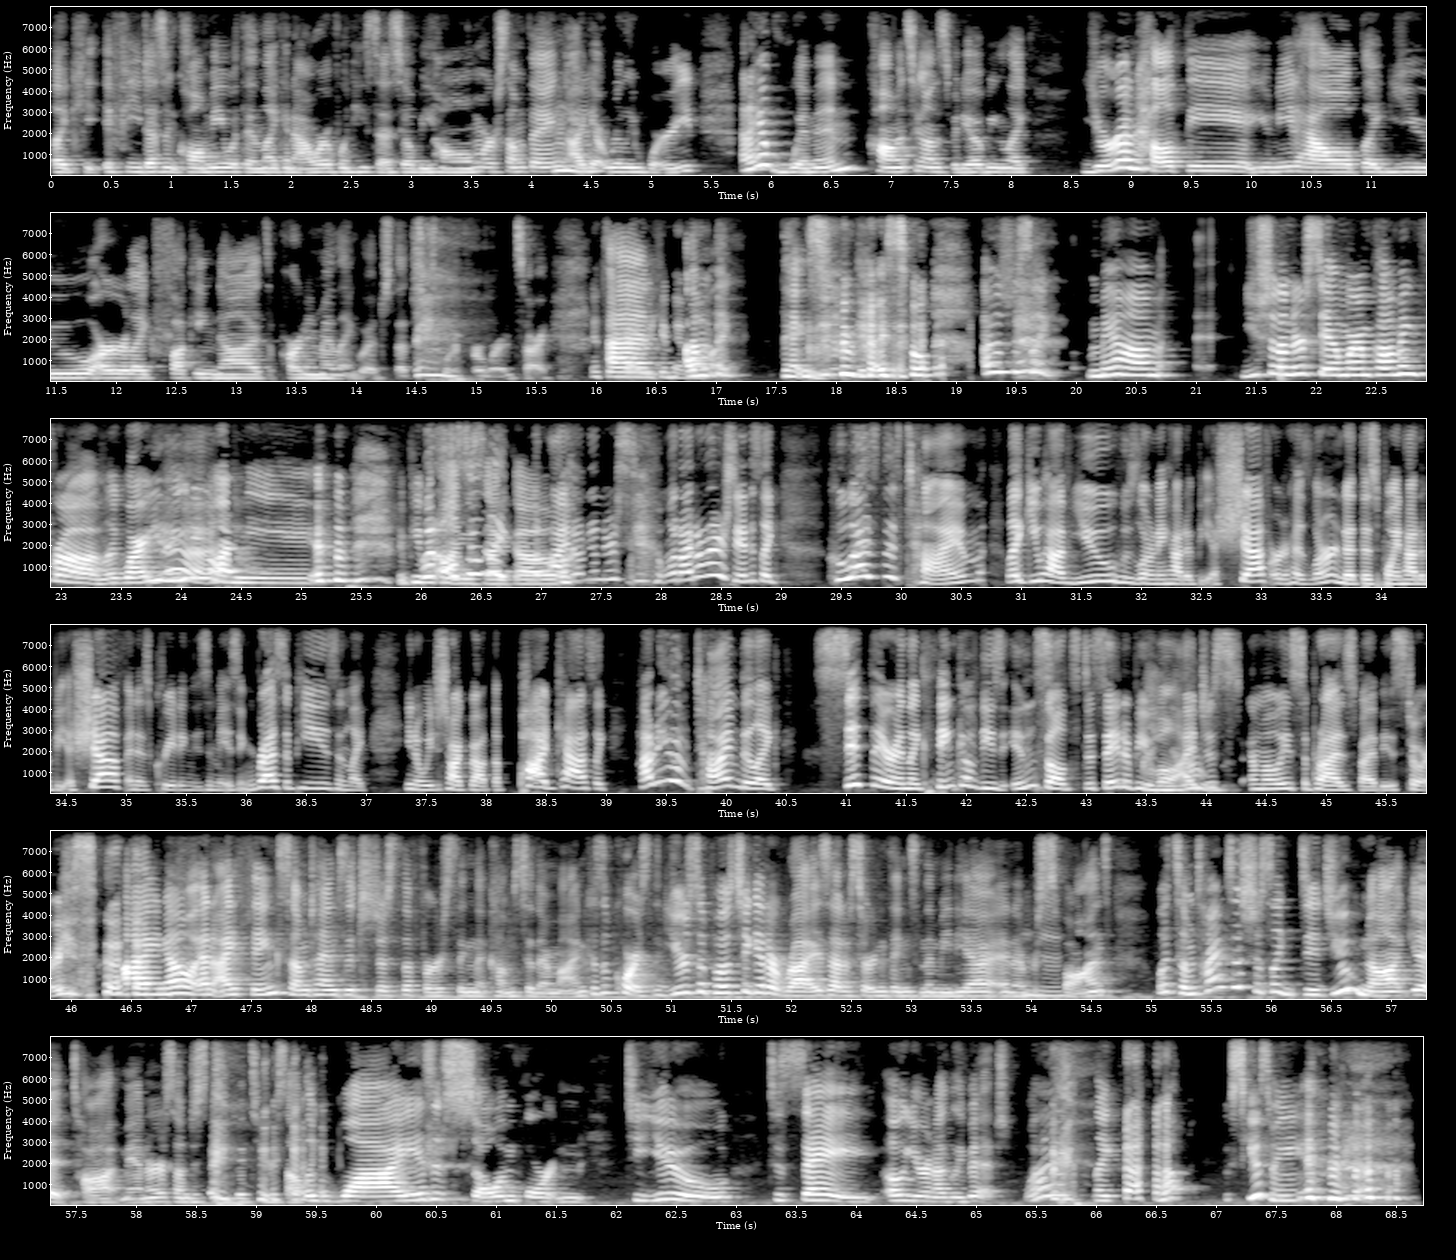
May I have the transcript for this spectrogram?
like he, if he doesn't call me within like an hour of when he says he'll be home or something, I Mhm. get really worried. And I have women commenting on this video being like you're unhealthy, you need help, like you are like fucking nuts. Pardon my language. That's just word for word. Sorry. It's okay. And we can handle I'm it. like, thanks. okay. So I was just like, ma'am, you should understand where I'm coming from. Like, why are you hating on me? People but call also me like what I don't understand what I don't understand is like who has the time like you have you who's learning how to be a chef or has learned at this point how to be a chef and is creating these amazing recipes and like you know we just talked about the podcast like how do you have time to like sit there and like think of these insults to say to people I, know. just I'm always surprised by these stories I know. And I think sometimes it's just the first thing that comes to their mind. Because, of course, you're supposed to get a rise out of certain things in the media and a Mhm. response. But sometimes it's just like, did you not get taught manners on just being good to yourself? like, why is it so important to you to say, oh, you're an ugly bitch? What? Like, what? Excuse me.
